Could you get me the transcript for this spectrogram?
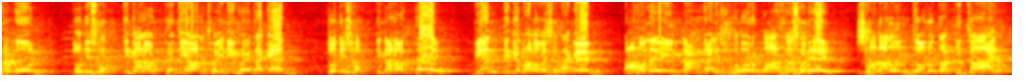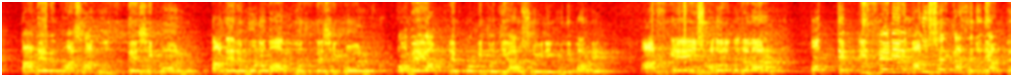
থাকুন। যদি সত্যিকার অর্থে জিয়ার সৈনিক হয়ে থাকেন, যদি সত্যিকার অর্থে বিএনপিকে ভালোবেসে থাকেন, তাহলে এই টাঙ্গাইল সদর পাঁচ আসনে সাধারণ জনতা কি চায়? তাদের ভাষা বুঝতে শিখুন, তাদের মনোভাব বুঝতে শিখুন, তবে আপনি প্রকৃত জিয়ার সৈনিক হতে পারবেন। আজকে এই সদর উপজেলার প্রত্যেকটি শ্রেণির মানুষের কাছে যদি আপনি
